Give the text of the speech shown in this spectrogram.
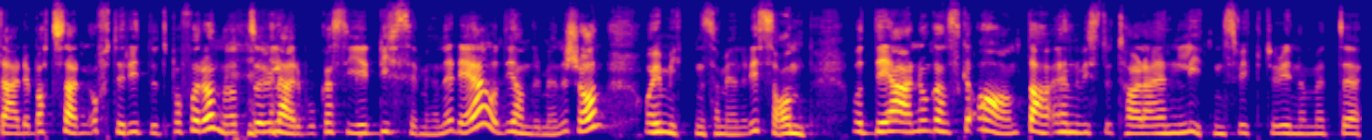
det er debatt, så er den ofte ryddet på forhånd. At læreboka sier 'disse mener det', og de andre mener sånn, og i midten så mener de sånn. Og det er noe ganske annet da, enn hvis du tar deg en liten svipptur innom et uh,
